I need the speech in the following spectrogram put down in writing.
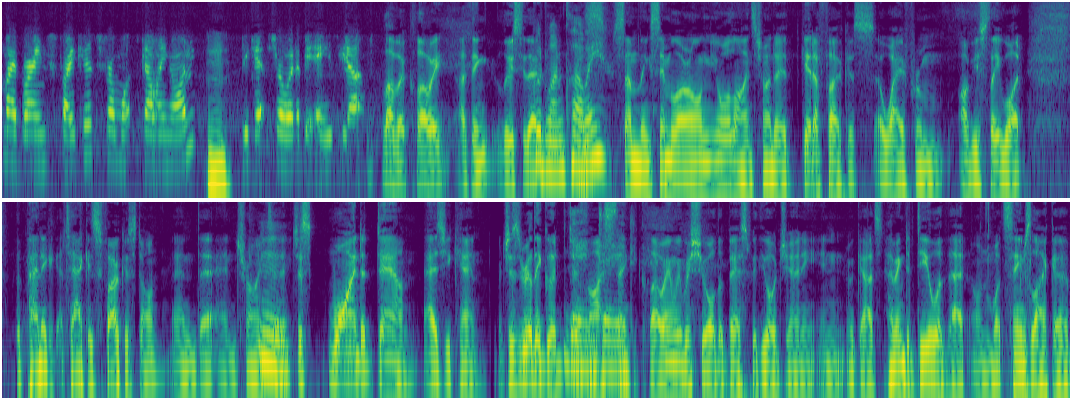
my brain's focus from what's going on hmm. To get through it a bit easier. Love it, Chloe. I think Lucy, that Good one, Chloe. something similar along your lines, trying to get a focus away from obviously what the panic attack is focused on, and uh, and trying to just wind it down as you can, which is really good. Yeah, advice. indeed. Thank you, Chloe, and we wish you all the best with your journey in regards to having to deal with that on what seems like a,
